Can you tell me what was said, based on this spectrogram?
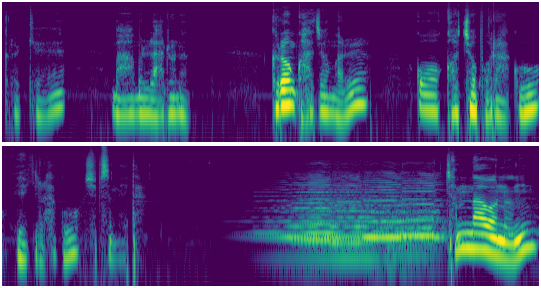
그렇게 마음을 나누는 그런 과정을 꼭 거쳐보라고 얘기를 하고 싶습니다. 참나원은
